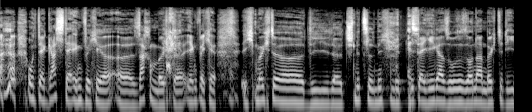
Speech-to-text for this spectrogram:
und der Gast, der irgendwelche äh, Sachen möchte, irgendwelche, ich möchte die, das Schnitzel nicht mit, mit der Jägersoße, sondern möchte die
